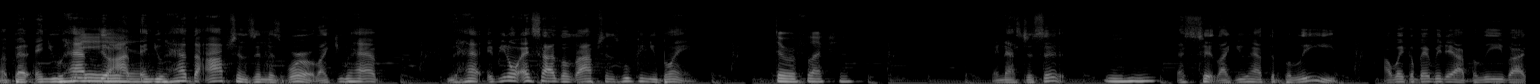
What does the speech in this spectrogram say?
A better, and you have the op- and you have the options in this world. Like you have, you have. If you don't exercise those options, who can you blame? the reflection. And that's just it. Mm-hmm. That's just it. Like you have to believe. I wake up every day. I believe I,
